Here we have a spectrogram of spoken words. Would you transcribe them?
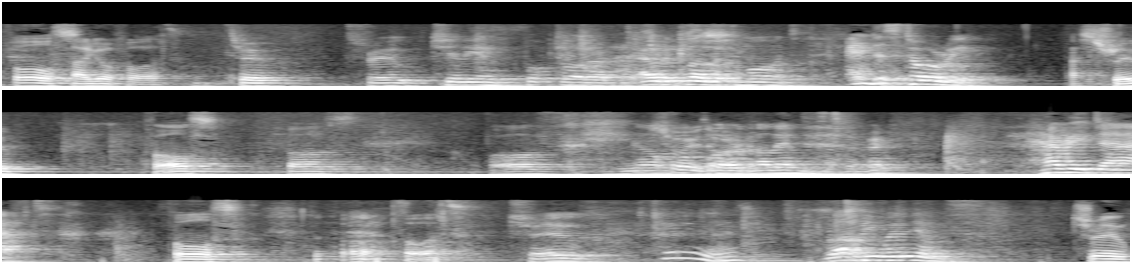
False. I'll go false. True. True. Chilean footballer. Out of club at the moment. End of story. That's true. False. False. False. No Sure he's footballer alright. called end of story. Harry Daft. False. False. True. Hmm. Robbie Williams. True.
